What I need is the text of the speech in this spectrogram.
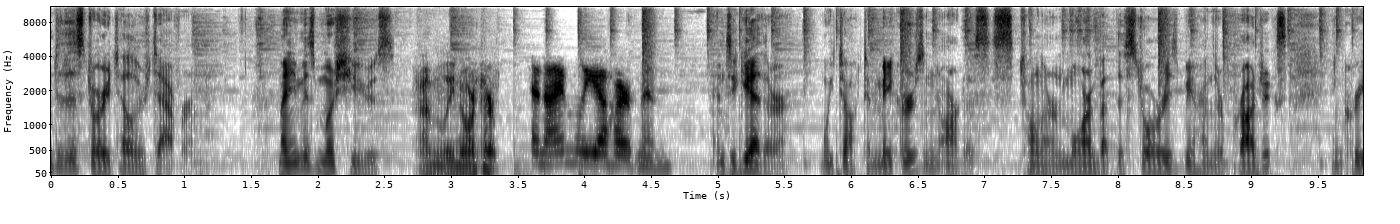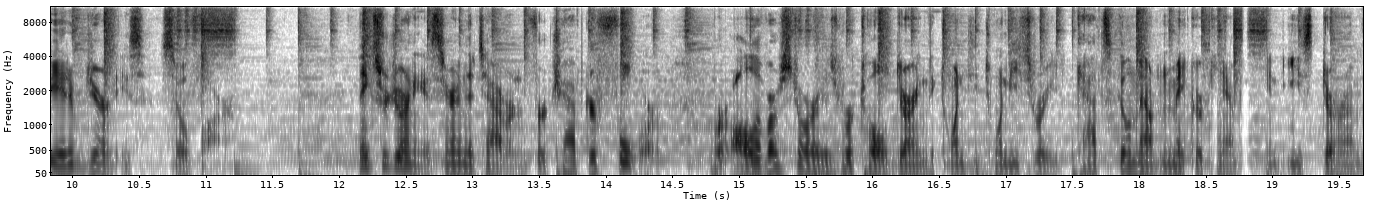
to the Storyteller's Tavern. My name is Mush Hughes, I'm Leigh Northrop. And I'm Leah Hartman. and together we talk to makers and artists to learn more about the stories behind their projects and creative journeys so far. Thanks for joining us here in the tavern for Chapter 4, where all of our stories were told during the 2023 Catskill Mountain Maker Camp in East Durham,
